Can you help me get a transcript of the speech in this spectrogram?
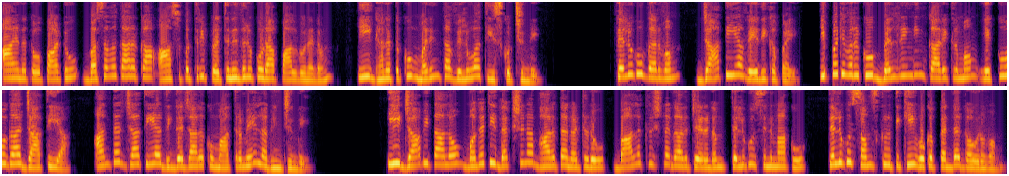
ఆయనతో పాటు బసవతారక ఆసుపత్రి ప్రతినిధులు కూడా పాల్గొనడం ఈ ఘనతకు మరింత విలువ తీసుకొచ్చింది. తెలుగు గర్వం జాతీయ వేదికపై. ఇప్పటివరకు బెల్ రింగింగ్ కార్యక్రమం ఎక్కువగా జాతీయ అంతర్జాతీయ దిగ్గజాలకు మాత్రమే లభించింది. ఈ జాబితాలో మొదటి దక్షిణ భారత నటుడు బాలకృష్ణ గారు చేరడం తెలుగు సినిమాకు తెలుగు సంస్కృతికి ఒక పెద్ద గౌరవం.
